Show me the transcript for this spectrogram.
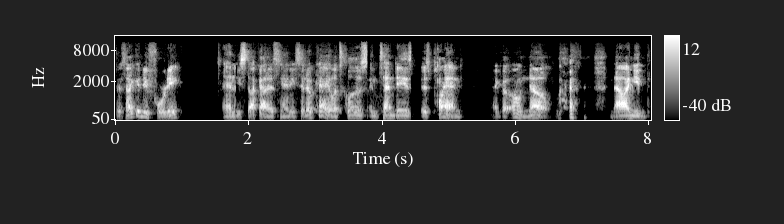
because I could do 40 and he stuck out his hand. He said, Okay, let's close in 10 days as planned. I go, Oh no. now I need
